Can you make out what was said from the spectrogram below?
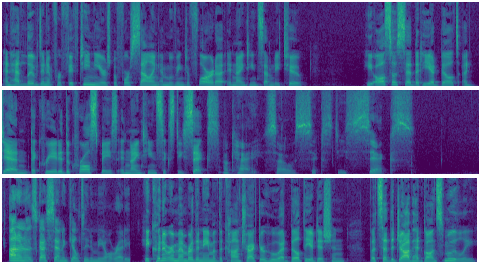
and had lived in it for 15 years before selling and moving to Florida in 1972. He also said that he had built a den that created the crawl space in 1966. okay. So 66. I don't know. This guy's sounding guilty to me already. He couldn't remember the name of the contractor who had built the addition, but said the job had gone smoothly.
